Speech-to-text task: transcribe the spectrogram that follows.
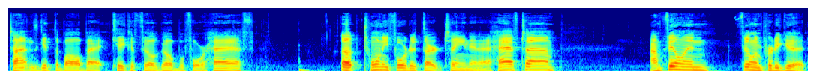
Titans get the ball back, kick a field goal before half, up twenty four to thirteen, and at halftime, I'm feeling feeling pretty good.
